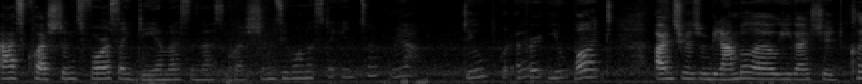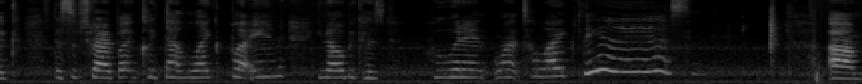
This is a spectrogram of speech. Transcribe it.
ask questions for us, like DM us and ask questions you want us to answer. yeah, do whatever you want. Our Instagrams will be down below. You guys should click the subscribe button, click that like button, you know, because who wouldn't want to like this? Um,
